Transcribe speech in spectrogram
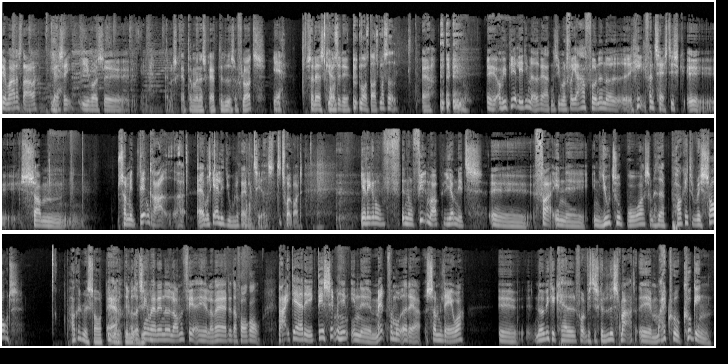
Det er mig, der starter, kan ja. jeg se, i vores øh, ja, manuskript og manuskript. Det lyder så flot. Ja. Så lad os kalde det det. Vores dosmerseddel. Ja. øh, og vi bliver lidt i madverdenen, Simon, for jeg har fundet noget øh, helt fantastisk, øh, som, som i den grad er, måske er lidt julerelateret. Det tror jeg godt. Jeg lægger nogle, nogle film op lige om lidt øh, fra en, øh, en YouTube-bruger, som hedder Pocket Resort. Pocket Resort, det, Ja, lyder- det det og lyder der tænker man, er det noget lommeferie, eller hvad er det, der foregår? Nej, det er det ikke. Det er simpelthen en øh, mand, formoder det er, som laver øh, noget, vi kan kalde, for, hvis det skal lyde smart, øh, micro-cooking.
